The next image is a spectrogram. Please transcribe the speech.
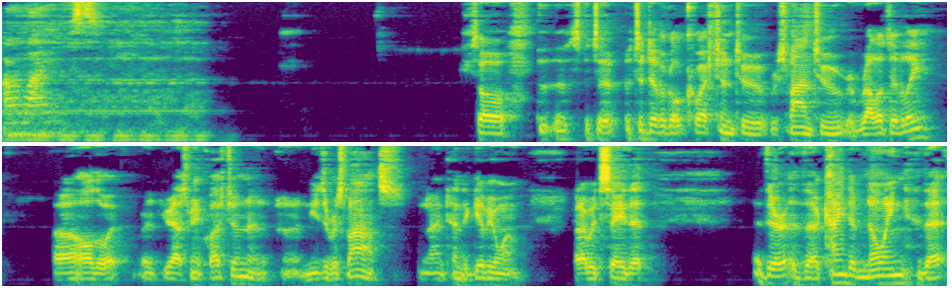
our lives? So it's, it's a it's a difficult question to respond to relatively. Uh, although it, you asked me a question and it needs a response, and I intend to give you one. But I would say that there the kind of knowing that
